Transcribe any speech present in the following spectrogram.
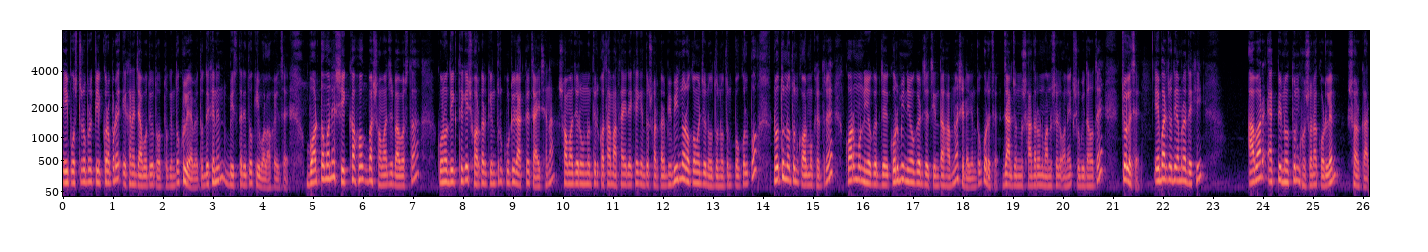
এই পোস্টের উপরে ক্লিক করার পরে এখানে যাবতীয় তথ্য কিন্তু খুলে যাবে। তো দেখে নিন বিস্তারিত কী বলা হয়েছে। বর্তমানে শিক্ষা হোক বা সমাজের ব্যবস্থা, কোনো দিক থেকে সরকার কিন্তু কুটি রাখতে চাইছে না। সমাজের উন্নতির কথা মাথায় রেখে কিন্তু সরকার বিভিন্ন রকমের যে নতুন নতুন প্রকল্প, নতুন নতুন কর্মক্ষেত্রে কর্ম নিয়োগের যে, কর্মী নিয়োগের যে চিন্তা ভাবনা সেটা কিন্তু করেছে, যার জন্য সাধারণ মানুষের অনেক সুবিধা হতে চলেছে। এবার যদি আমরা দেখি, আবার একটি নতুন ঘোষণা করলেন সরকার।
